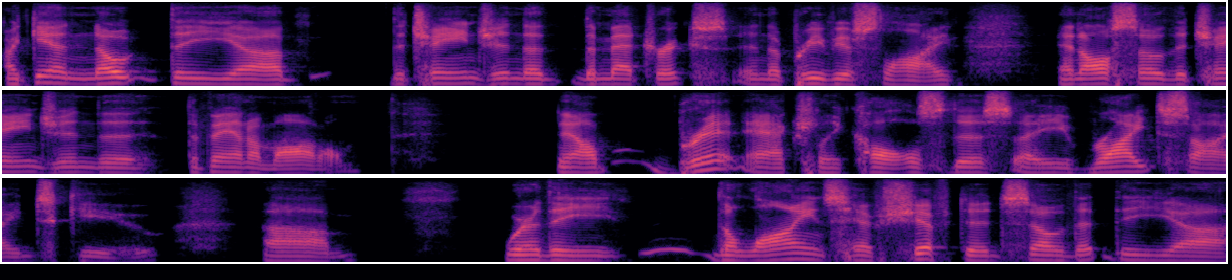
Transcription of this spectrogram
again, note the uh, the change in the the metrics in the previous slide, and also the change in the the Vanna model. Now, Brent actually calls this a right side skew, um, where the the lines have shifted so that the uh,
